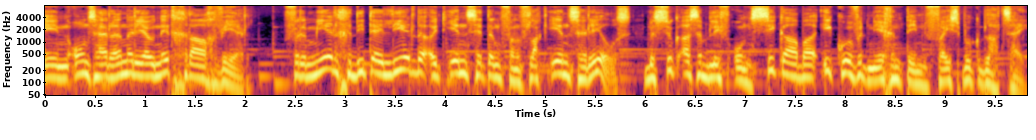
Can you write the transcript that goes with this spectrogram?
En ons herinner jou net graag weer. Vir meer gedetailleerde uiteensetting van vlak 1 se reëls, besoek asseblief ons Sikaba iCovid-19 Facebook bladsy.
